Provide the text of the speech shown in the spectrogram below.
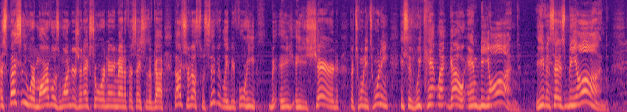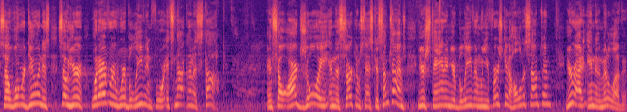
especially where marvels, wonders, and extraordinary manifestations of God. Dr. Savelle specifically, before he, he, he shared the 2020, he says, we can't let go and beyond. He even said it's beyond. So what we're doing is, so you're, whatever we're believing for, it's not going to stop. And so our joy in the circumstance, because sometimes you're standing, you're believing, when you first get a hold of something, you're right in the middle of it.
